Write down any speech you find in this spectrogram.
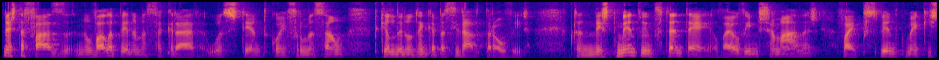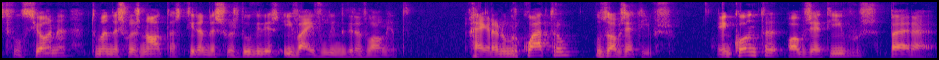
Nesta fase, não vale a pena massacrar o assistente com a informação, porque ele ainda não tem capacidade para ouvir. Portanto, neste momento, o importante é, ele vai ouvindo chamadas, vai percebendo como é que isto funciona, tomando as suas notas, tirando as suas dúvidas e vai evoluindo gradualmente. Regra número 4, os objetivos. Encontre objetivos para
